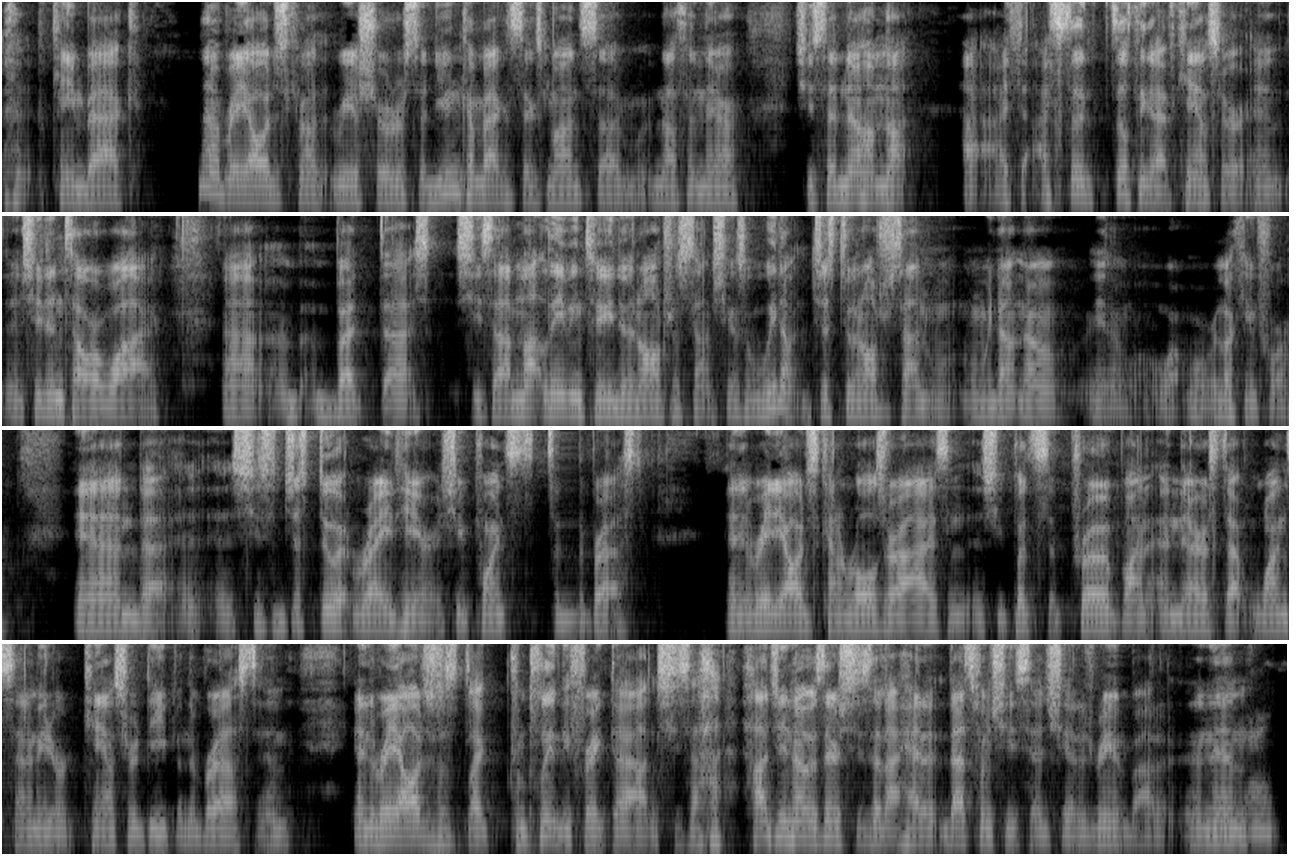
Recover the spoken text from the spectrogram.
came back. No, radiologist came out, reassured her, said, "You can come back in six months. Uh, nothing there." She said, "No, I'm not. I, I, I, still, still think I have cancer," and, and she didn't tell her why. Uh, but uh, she said, "I'm not leaving till you do an ultrasound." She goes, well, "We don't just do an ultrasound when we don't know, you know, what, what we're looking for." And uh, she said, "Just do it right here." And she points to the breast. And the radiologist kind of rolls her eyes and she puts the probe on, and there's that one centimeter cancer deep in the breast. And and the radiologist was like completely freaked out. And she said, "How'd you know it was there?" She said, "I had it." That's when she said she had a dream about it. And then, okay.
